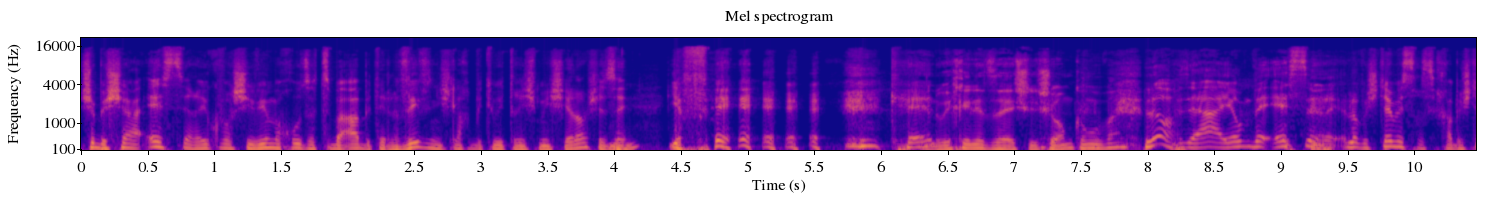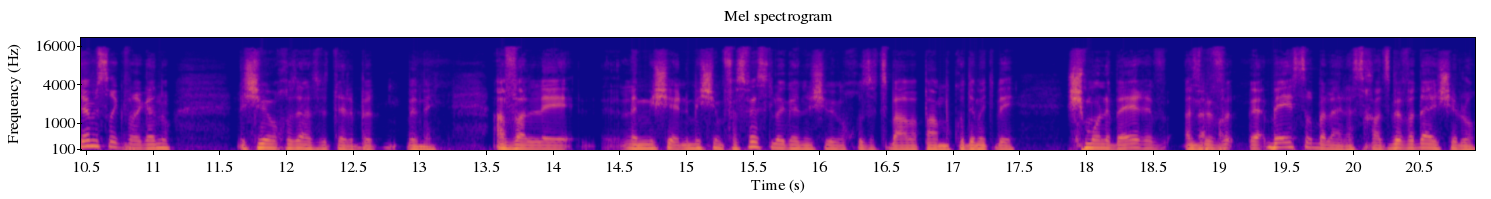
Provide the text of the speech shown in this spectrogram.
שבשעה 10 היו כבר 70 אחוז הצבעה בתל אביב, זה נשלח בטוויט רשמי שלו, שזה יפה. כן. הוא הכין את זה שלשום כמובן. לא, זה היה היום ב-10, לא, ב-12, סליחה, ב-12 כבר הגענו ל-70 אחוז הצבעה, באמת. אבל אה, למי ש- למי שמפספס, לא הגענו ל-70 אחוז הצבעה בפעם הקודמת ב-8 בערב, אז נכון. ב-10 בלילה, סליחה, אז בוודאי שלא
